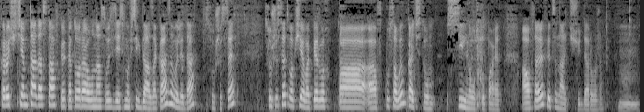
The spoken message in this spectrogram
Короче, чем та доставка, которая у нас вот здесь мы всегда заказывали, да, суши-сет. Суши-сет вообще, во-первых, по а, вкусовым качествам сильно уступает, а во-вторых, и цена чуть-чуть дороже. М.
